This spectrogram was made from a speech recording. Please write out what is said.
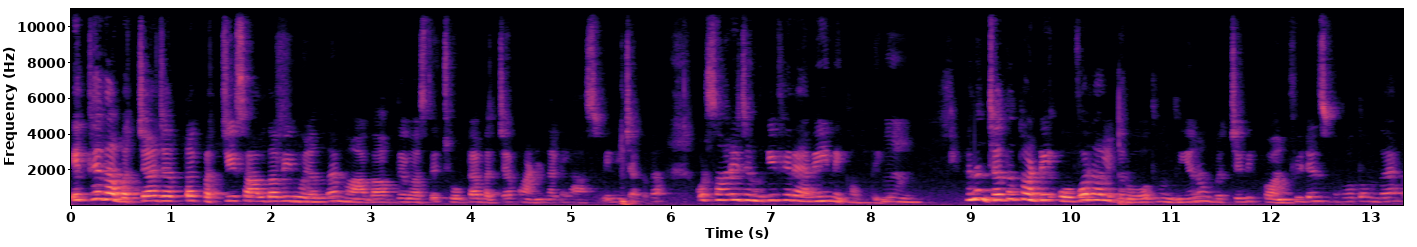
ਇੱਥੇ ਦਾ ਬੱਚਾ ਜਦ ਤੱਕ 25 ਸਾਲ ਦਾ ਵੀ ਹੋ ਜਾਂਦਾ ਹੈ ਮਾਂ-ਬਾਪ ਦੇ ਵਾਸਤੇ ਛੋਟਾ ਬੱਚਾ ਪਾਣੀ ਦਾ ਗਲਾਸ ਵੀ ਨਹੀਂ ਚੱਕਦਾ ਔਰ ਸਾਰੀ ਜ਼ਿੰਦਗੀ ਫਿਰ ਐਵੇਂ ਹੀ ਨਿਕਲਦੀ ਹੈ। ਹੈ ਨਾ, ਜਦ ਤੁਹਾਡੀ ਓਵਰਆਲ ਗਰੋਥ ਹੁੰਦੀ ਹੈ ਨਾ, ਉਹ ਬੱਚੇ ਦੀ ਕੌਨਫੀਡੈਂਸ ਬਹੁਤ ਹੁੰਦਾ ਹੈ।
